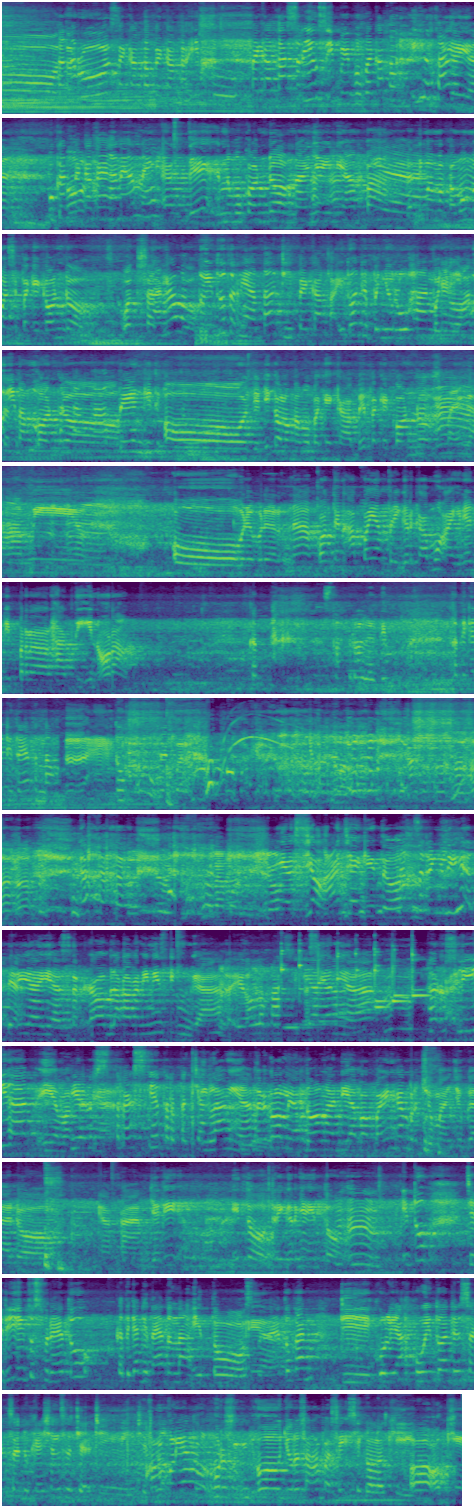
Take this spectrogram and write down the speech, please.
Oh, Karena terus PKK PKK itu PKK serius ibu-ibu PKK iya kan iya ya. bukan Oh, PKK yang aneh-aneh SD nemu kondom, nanya ini apa? Iya. Berarti mama kamu masih pakai kondom waktu saat karena itu. waktu itu ternyata di PKK itu ada penyuluhan penyuluhan ibu-ibu tentang kondom. tentang KB yang gitu Oh, jadi kalau nggak mau pakai KB, pakai kondom supaya nggak hamil. Oh, benar-benar. Nah, konten apa yang trigger kamu akhirnya diperhatiin orang? Ket- Astagfirullahaladzim ketika Ya sial aja gitu. sering lihat ya Iya iya. ser- Kalau belakangan ini sih enggak. ya Allah kasih Kasihan ya. harus lihat Iya, biar makanya. stresnya terpecah Hilang ya tapi kalau lihat doang nggak diapa-apain kan percuma juga dong ya kan jadi itu triggernya itu Mm, itu jadi itu sebenarnya tuh ketika ditanya tentang itu sebenarnya Iya. itu kan di kuliahku itu ada sex education sejak dini jadi kamu kuliah ngurus oh, jurusan apa sih psikologi oh oke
